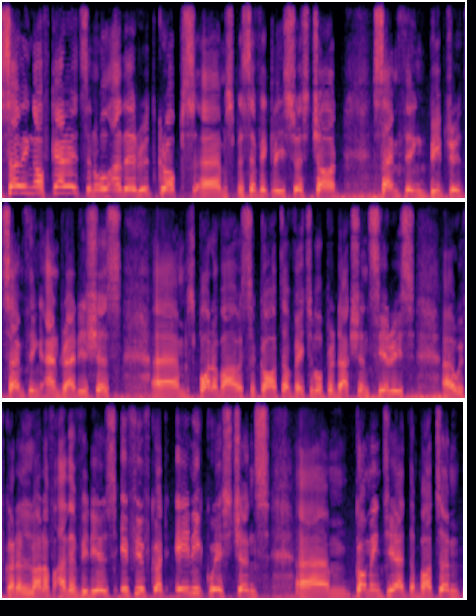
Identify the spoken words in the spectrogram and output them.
sowing of carrots and all other root crops, um, specifically Swiss chard, same thing, beetroot, same thing, and radishes. Um, it's part of our Sakata vegetable production series. Uh, we've got a lot of other videos. If you've got any questions, um, comment here at the bottom.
